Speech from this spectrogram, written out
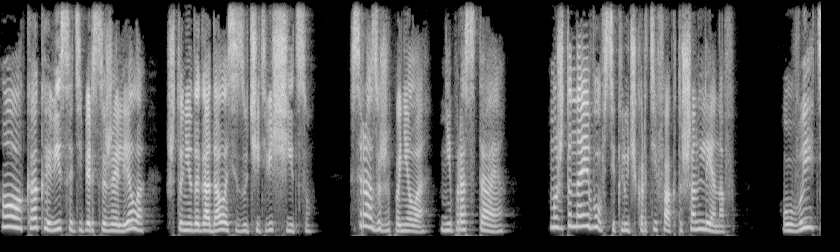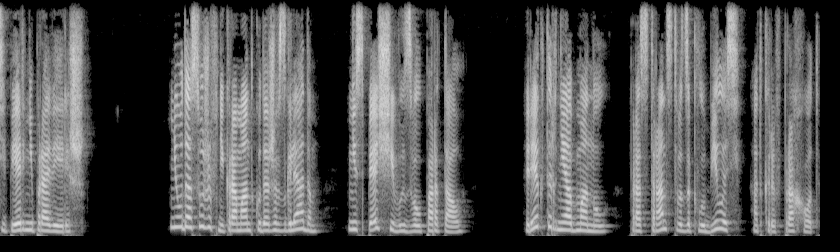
О, как Эвиса теперь сожалела, что не догадалась изучить вещицу. Сразу же поняла, непростая. Может, она и вовсе ключ к артефакту Шанленов. Увы, теперь не проверишь. Не удосужив некромантку даже взглядом, неспящий вызвал портал. Ректор не обманул, пространство заклубилось, открыв проход.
